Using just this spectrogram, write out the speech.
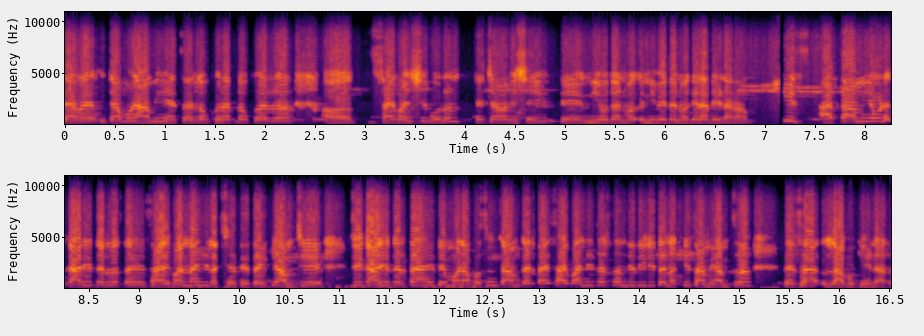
त्यामुळे त्यामुळे आम्ही याचा लवकरात लवकर साहेबांशी बोलून त्याच्याविषयी ते निवेदन निवेदन वगैरे देणार आहोत. आता आम्ही एवढं कार्य करत आहे साहेबांनाही लक्षात येत आहे की आमचे जे कार्यकर्ते आहे ते मनापासून काम करत आहे साहेबांनी जर संधी दिली तर नक्कीच आम्ही आमचं त्याचा लाभ घेणार.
